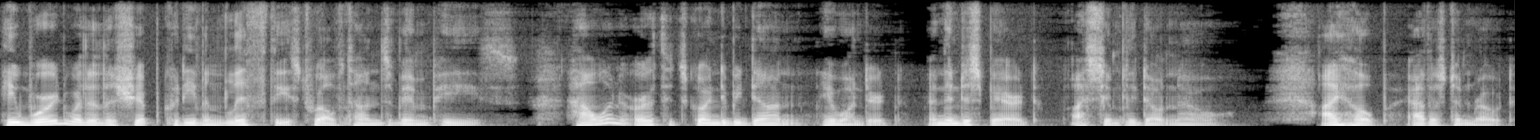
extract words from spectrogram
He worried whether the ship could even lift these 12 tons of MPs. How on earth it's going to be done, he wondered, and then despaired. I simply don't know. I hope, Atherstone wrote,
